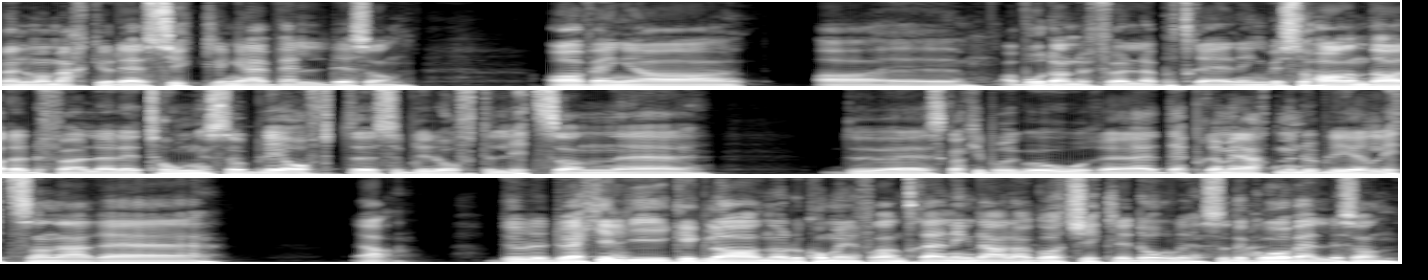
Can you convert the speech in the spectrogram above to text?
men man merker jo det, sykling er veldig sånn avhengig av, av, eh, av hvordan du føler deg på trening. Hvis du har en dag der du føler deg litt tung, så blir, ofte, så blir du ofte litt sånn eh, Du skal ikke bruke ordet deprimert, men du blir litt sånn der eh, Ja. Du, du er ikke like glad når du kommer inn fra en trening der det har gått skikkelig dårlig. Så det går veldig sånn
